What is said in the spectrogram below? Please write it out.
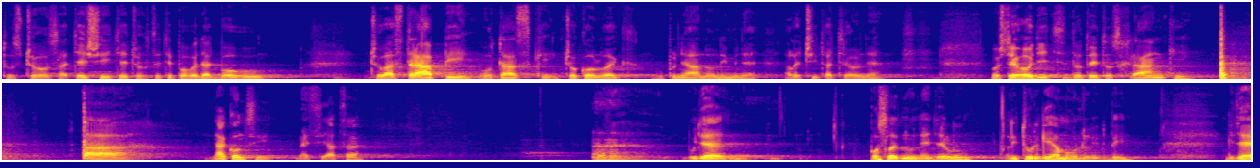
to, z čoho sa tešíte, čo chcete povedať Bohu, čo vás trápi, otázky, čokoľvek, úplne anonymne, ale čitateľne, môžete hodiť do tejto schránky a na konci mesiaca bude poslednú nedelu liturgia modlitby, kde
